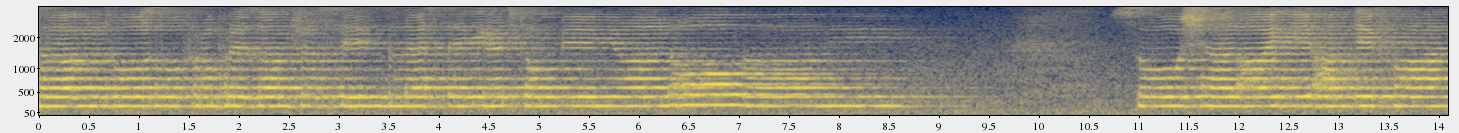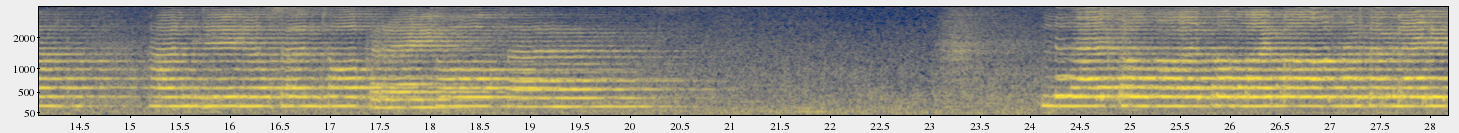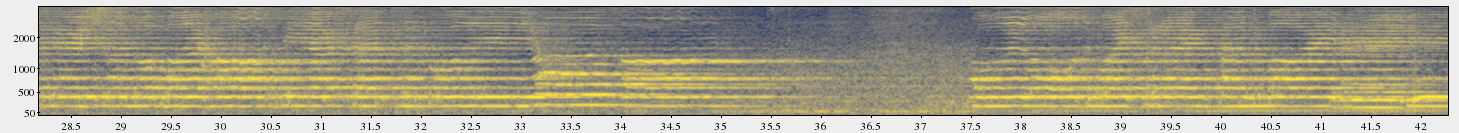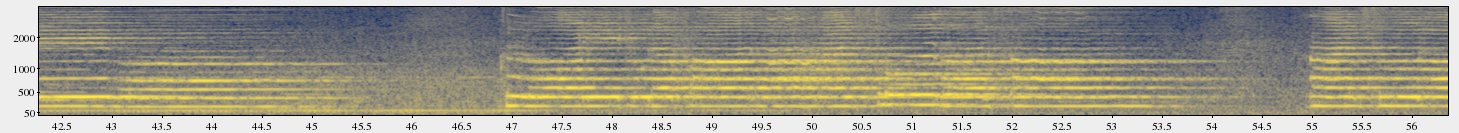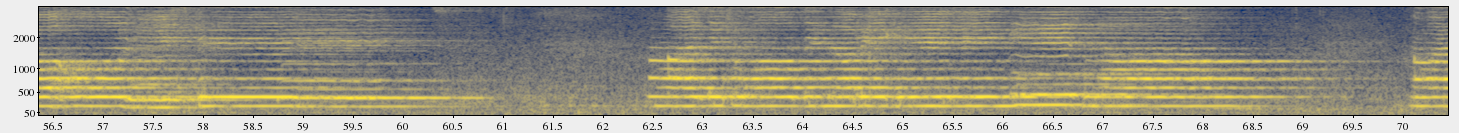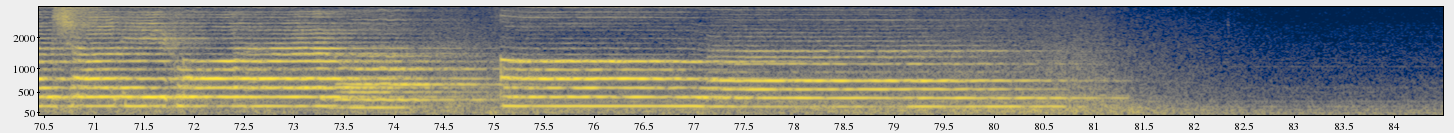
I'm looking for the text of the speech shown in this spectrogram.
Sanctus, from presumptuous sins, lest they get dominion over me. So shall I be undefiled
